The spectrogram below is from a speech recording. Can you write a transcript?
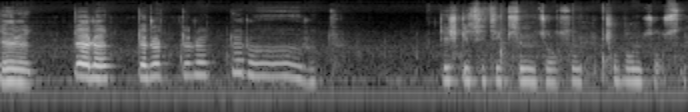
Dırıt dırıt dırıt dırıt dırıt. Keşke sticksimiz olsun. Çubuğumuz olsun.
